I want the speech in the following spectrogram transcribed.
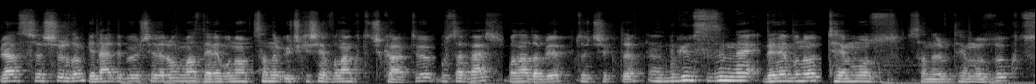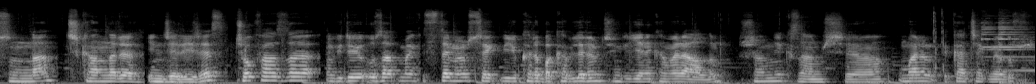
Biraz şaşırdım. Genelde böyle şeyler olmaz. Dene bunu sanırım 3 kişiye falan kutu çıkartıyor. Bu sefer bana da bir kutu çıktı. Ee, Bugün sizinle Dene bunu Temmuz sanırım Temmuz'lu kutusundan çıkanları inceleyeceğiz. Çok fazla videoyu uzatmak istemiyorum. Sürekli yukarı bakabilirim çünkü yeni kamera aldım. Şu an niye kızarmış ya? Umarım dikkat çekmiyordur.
